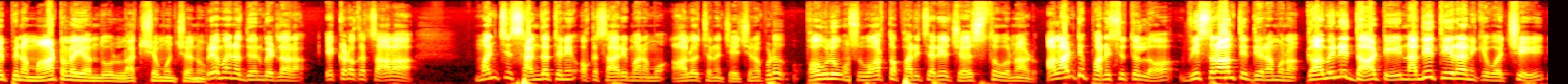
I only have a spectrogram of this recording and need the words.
చెప్పిన మాటల యందు లక్ష్యముంచెను. ప్రేమైన దేవుని బిడ్డారా ఇక్కడ ఒక చాలా మంచి సంగతిని ఒకసారి మనము ఆలోచన చేసినప్పుడు పౌలు సువార్త పరిచర్య చేస్తూ ఉన్నాడు. అలాంటి పరిస్థితుల్లో విశ్రాంతి దినమున గవిని దాటి నదీ తీరానికి వచ్చి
